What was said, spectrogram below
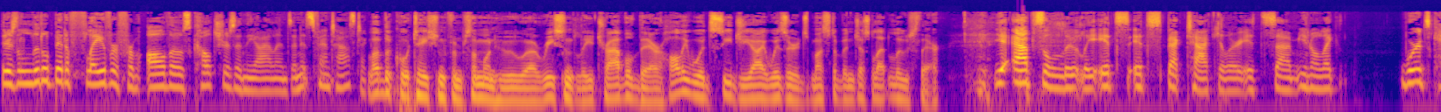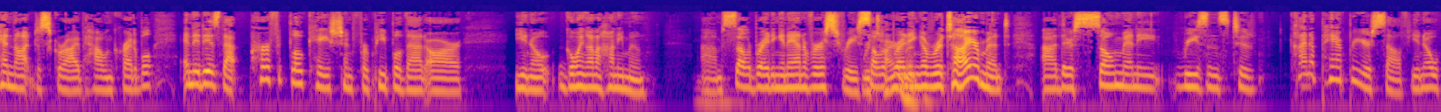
there's a little bit of flavor from all those cultures in the islands, and it's fantastic. Love the quotation from someone who uh, recently traveled there. Hollywood CGI wizards must have been just let loose there. Yeah, absolutely. It's it's spectacular. It's um, you know like words cannot describe how incredible, and it is that perfect location for people that are, you know, going on a honeymoon um, celebrating an anniversary, retirement. celebrating a retirement. Uh, there's so many reasons to kind of pamper yourself. You know,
